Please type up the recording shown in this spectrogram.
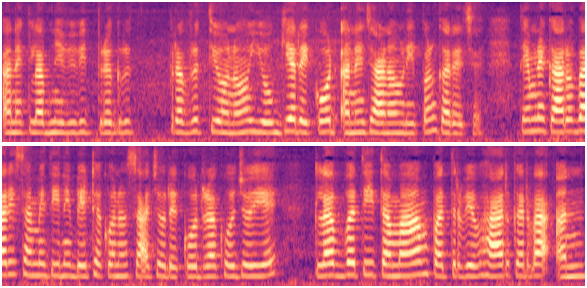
અને ક્લબની વિવિધ પ્રવૃત્તિઓનો યોગ્ય રેકોર્ડ અને જાળવણી પણ કરે છે. તેમણે કારોબારી સમિતિની બેઠકોનો સાચો રેકોર્ડ રાખવો જોઈએ. ક્લબ વતી તમામ પત્ર વ્યવહાર કરવા અન,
